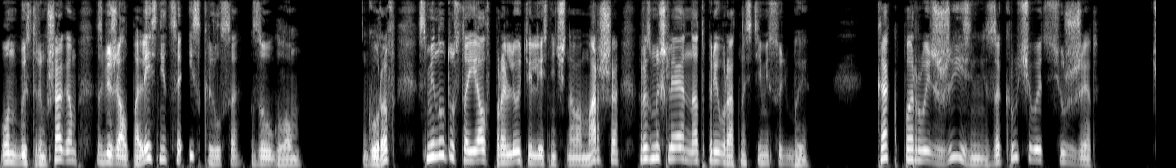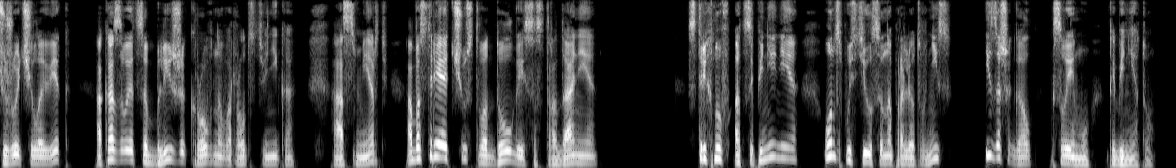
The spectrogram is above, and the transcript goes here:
он быстрым шагом сбежал по лестнице и скрылся за углом. Гуров с минуту стоял в пролете лестничного марша, размышляя над превратностями судьбы. Как порой жизнь закручивает сюжет. Чужой человек оказывается ближе кровного родственника, а смерть обостряет чувство долга и сострадания. Стряхнув оцепенение, он спустился на пролет вниз и зашагал к своему кабинету.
